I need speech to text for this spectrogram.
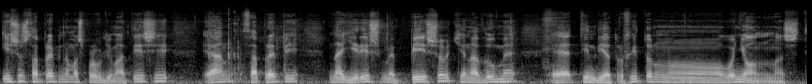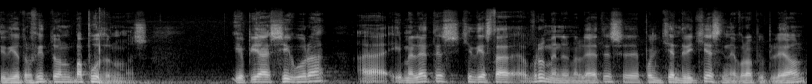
ίσως θα πρέπει να μας προβληματίσει εάν θα πρέπει να γυρίσουμε πίσω και να δούμε ε, την διατροφή των ο, γονιών μας, τη διατροφή των παππούδων μας η οποία σίγουρα ε, οι μελέτες και διασταυρούμενες μελέτες, ε, πολυκεντρικές στην Ευρώπη πλέον,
